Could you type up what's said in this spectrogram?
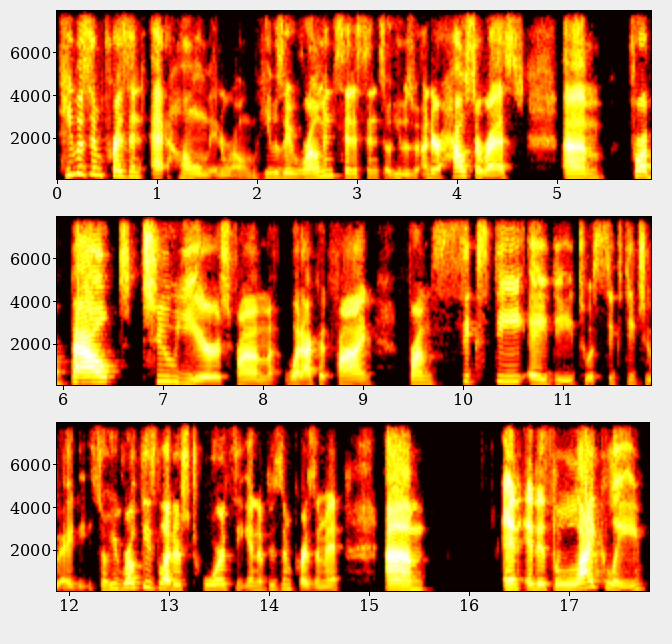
He was imprisoned at home in Rome. He was a Roman citizen, so he was under house arrest um, for about two years from what I could find from 60 AD to a 62 AD. So he wrote these letters towards the end of his imprisonment. Um, and it is likely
